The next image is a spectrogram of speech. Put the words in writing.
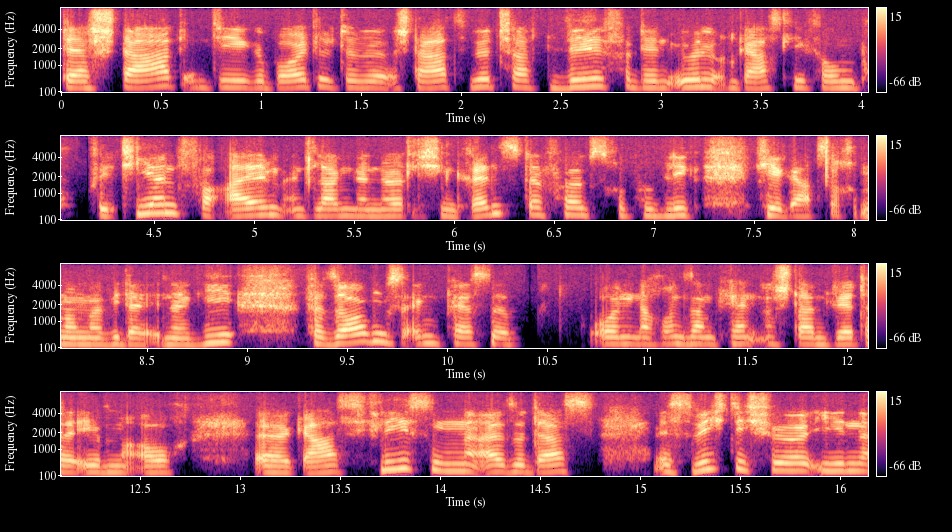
der Staat und die gebeutelte Staatswirtschaft will von den Öl- und Gaslieferungen profitieren, vor allem entlang der nördlichen Grenze der Volksrepublik. Hier gab es auch immer mal wieder Energieversorgungsengpässe. Und nach unserem Kenntnisstand wird da eben auch äh, Gas fließen. Also das ist wichtig für ihn,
